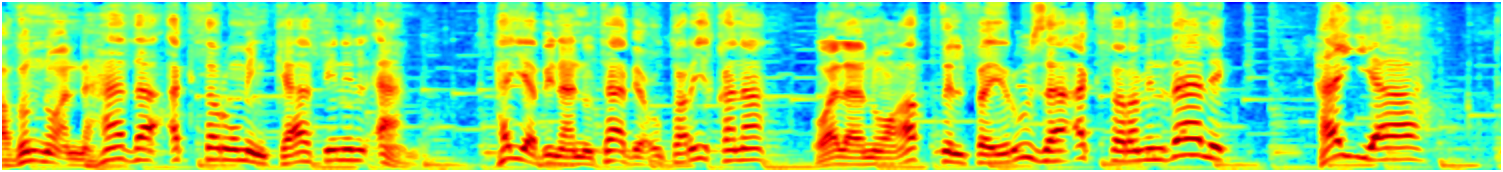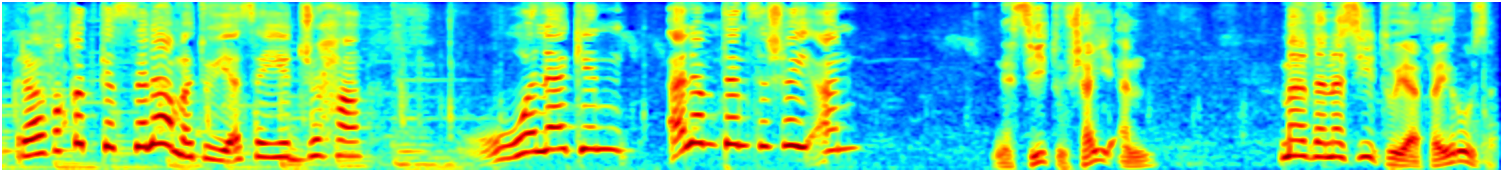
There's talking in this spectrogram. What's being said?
أظن أن هذا أكثر من كاف الآن. هيا بنا نتابع طريقنا ولا نعطل فيروزة أكثر من ذلك. هيا! رافقتك السلامة يا سيد جحا. ولكن ألم تنس شيئا؟ نسيت شيئا ماذا نسيت يا فيروزة؟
